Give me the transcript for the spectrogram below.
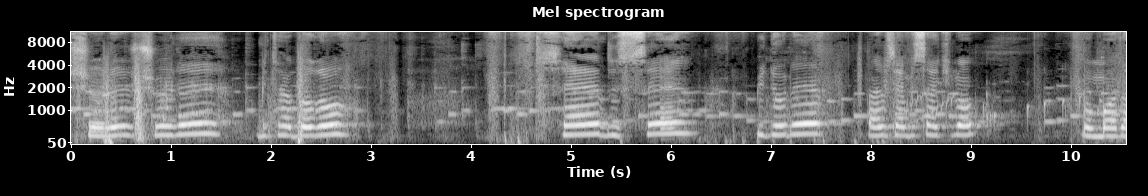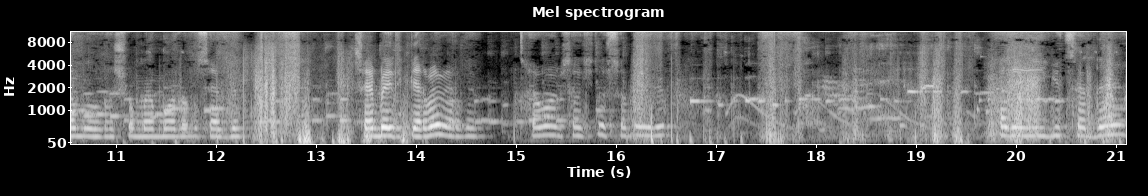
Şöyle şöyle bir tane dolu. Sen sen bir dönem. Abi sen bir sakin ol. Ben bu adamla uğraşıyorum. Ben bu adamı sevdim. Sevmediklerime verdim. Tamam sakin ol sen öyle. Hadi git sen de.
